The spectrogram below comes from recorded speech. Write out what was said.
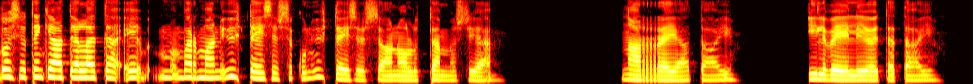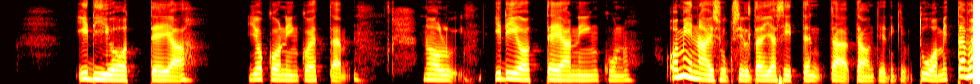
Voisi jotenkin ajatella, että varmaan yhteisössä, kun yhteisössä on ollut tämmöisiä narreja tai ilveilijöitä tai idiootteja, joko niin kuin, että ne on ollut idiootteja niin kuin ominaisuuksilta ja sitten tämä on tietenkin tuomittava,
